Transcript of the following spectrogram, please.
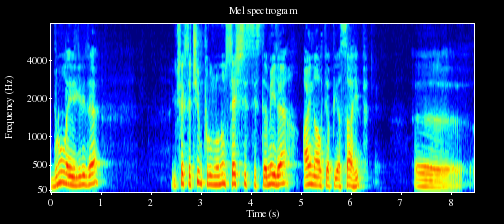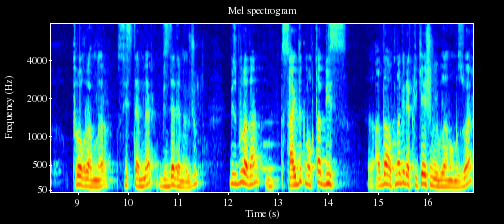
Bununla ilgili de Yüksek Seçim Kurulu'nun seçsiz sistemiyle aynı altyapıya sahip e, programlar, sistemler bizde de mevcut. Biz buradan saydık nokta biz e, adı altında bir application uygulamamız var.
